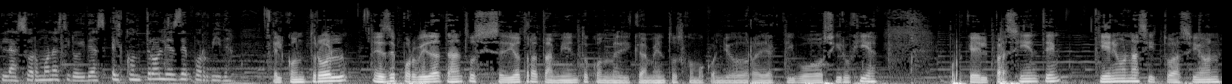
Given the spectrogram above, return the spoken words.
las hormonas tiroideas, ¿el control es de por vida? El control es de por vida tanto si se dio tratamiento con medicamentos como con yodo radiactivo o cirugía, porque el paciente tiene una situación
